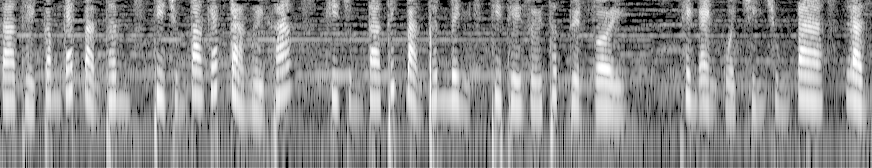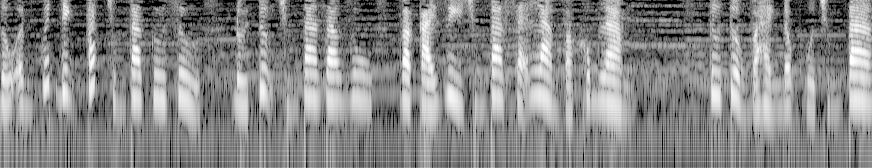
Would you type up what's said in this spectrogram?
ta thấy căm ghét bản thân thì chúng ta ghét cả người khác, khi chúng ta thích bản thân mình thì thế giới thật tuyệt vời. Hình ảnh của chính chúng ta là dấu ấn quyết định cách chúng ta cư xử, đối tượng chúng ta giao du và cái gì chúng ta sẽ làm và không làm. Tư tưởng và hành động của chúng ta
